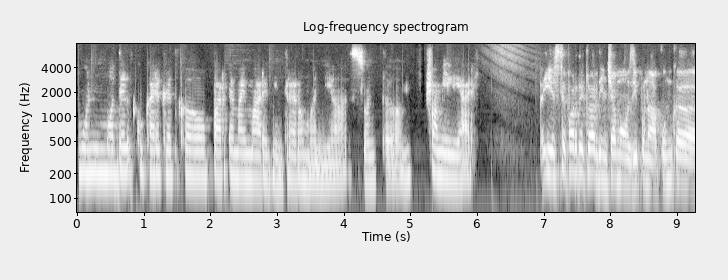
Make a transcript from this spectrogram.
un model cu care cred că o parte mai mare dintre români uh, sunt uh, familiari. Este foarte clar din ce am auzit până acum că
